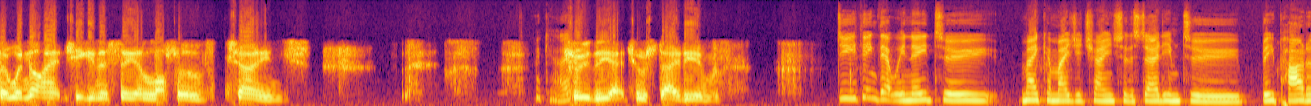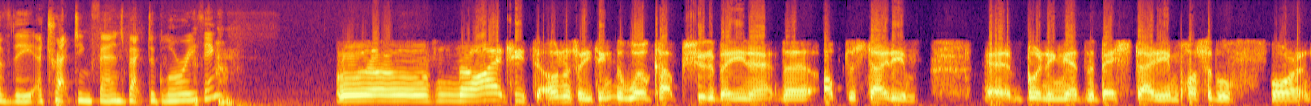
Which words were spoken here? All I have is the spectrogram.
So we're not actually going to see a lot of change Okay. through the actual stadium. Do you think that we need to make a major change to the stadium to be part of the attracting fans back to glory thing? Uh, no, I actually honestly think the World Cup should have been at the Optus Stadium, uh, putting at the best stadium possible for it.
